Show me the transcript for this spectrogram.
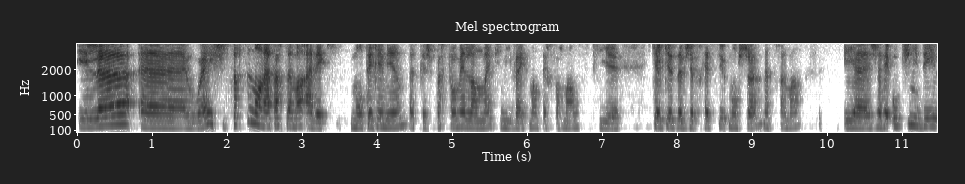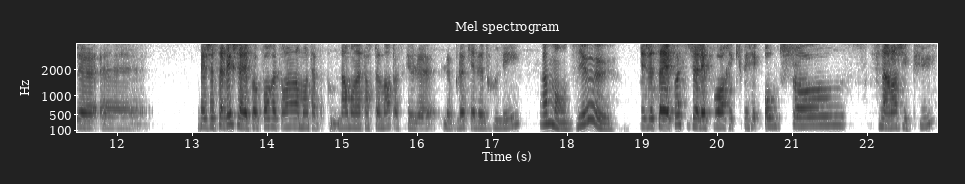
Et là, euh, ouais, je suis sortie de mon appartement avec mon térémine parce que je performais le lendemain, puis mes vêtements de performance, puis euh, quelques objets précieux, mon chat, naturellement. Et euh, j'avais aucune idée. Là, euh, ben, je savais que je n'allais pas pouvoir retourner dans mon, dans mon appartement parce que le, le, bloc avait brûlé. Ah mon Dieu! Et je ne savais pas si j'allais pouvoir récupérer autre chose. Finalement, j'ai pu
